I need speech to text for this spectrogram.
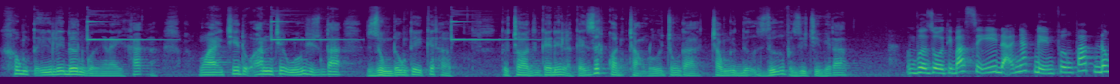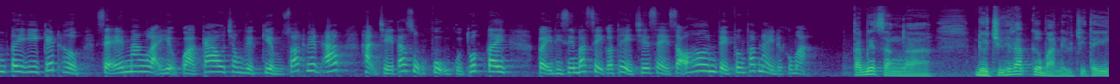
không tự ý lấy đơn của người này khác. Ngoài chế độ ăn, chế độ uống thì chúng ta dùng đông tây kết hợp. Tôi cho những cái đấy là cái rất quan trọng đối với chúng ta trong cái giữ và duy trì huyết áp. Vừa rồi thì bác sĩ đã nhắc đến phương pháp Đông Tây y kết hợp sẽ mang lại hiệu quả cao trong việc kiểm soát huyết áp, hạn chế tác dụng phụ của thuốc Tây. Vậy thì xin bác sĩ có thể chia sẻ rõ hơn về phương pháp này được không ạ? Ta biết rằng là điều trị huyết áp cơ bản là điều trị Tây y.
